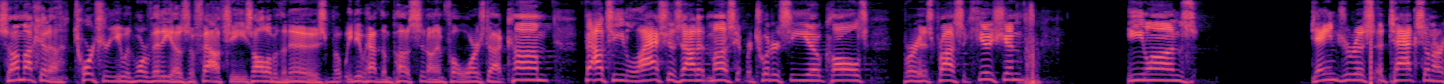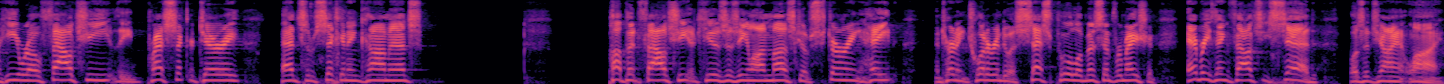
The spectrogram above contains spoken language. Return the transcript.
So I'm not going to torture you with more videos of Fauci. He's all over the news, but we do have them posted on Infowars.com. Fauci lashes out at Musk after Twitter CEO calls for his prosecution. Elon's dangerous attacks on our hero Fauci. The press secretary had some sickening comments. Puppet Fauci accuses Elon Musk of stirring hate and turning Twitter into a cesspool of misinformation. Everything Fauci said was a giant lie.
